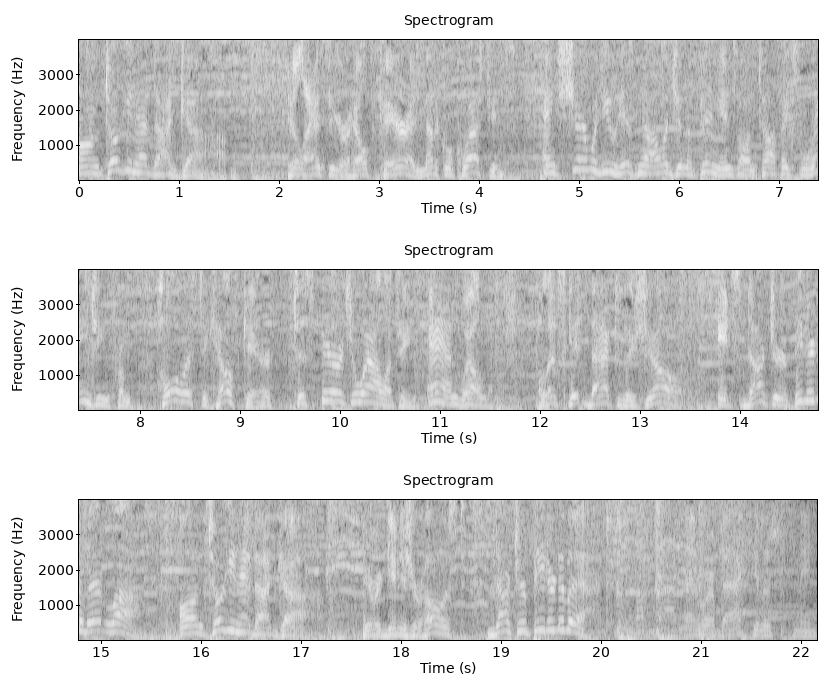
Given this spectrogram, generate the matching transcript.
on TogiNet.com. He'll answer your health care and medical questions and share with you his knowledge and opinions on topics ranging from holistic health care to spirituality and wellness. Well, let's get back to the show. It's Dr. Peter DeVette Live on TogiNet.com. Here again is your host, Dr. Peter DeVette. And we're back. You're listening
